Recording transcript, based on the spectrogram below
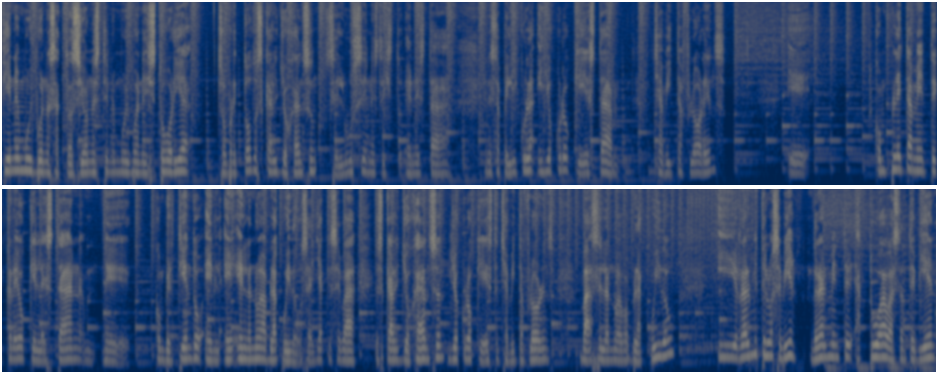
tiene muy buenas actuaciones, tiene muy buena historia. Sobre todo Scarlett Johansson se luce en esta, en esta, en esta película. Y yo creo que esta chavita Florence eh, completamente creo que la están... Eh, convirtiendo en, la nueva Black Widow. O sea, ya que se va Scarlett Johansson, yo creo que esta chavita Florence va a ser la nueva Black Widow. Y realmente lo hace bien. Realmente actúa bastante bien.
